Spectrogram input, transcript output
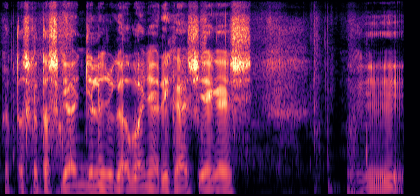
Kertas-kertas ganjelnya juga banyak dikasih ya guys. Jadi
